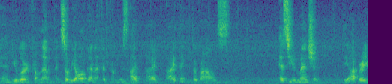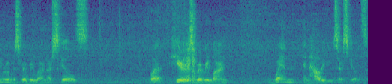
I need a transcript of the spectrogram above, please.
and you learn from them. And so we all benefit from this. I, I, I think the rounds, as you mentioned, the operating room is where we learn our skills, but here is where we learn when and how to use our skills.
